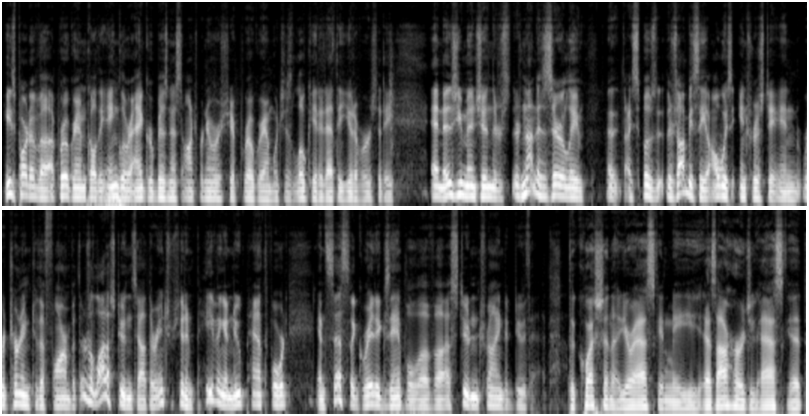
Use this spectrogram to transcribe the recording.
He's part of a program called the Engler Agribusiness Entrepreneurship Program, which is located at the university. And as you mentioned, there's there's not necessarily, uh, I suppose, there's obviously always interest in returning to the farm, but there's a lot of students out there interested in paving a new path forward. And Seth's a great example of uh, a student trying to do that. The question that you're asking me, as I heard you ask it,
